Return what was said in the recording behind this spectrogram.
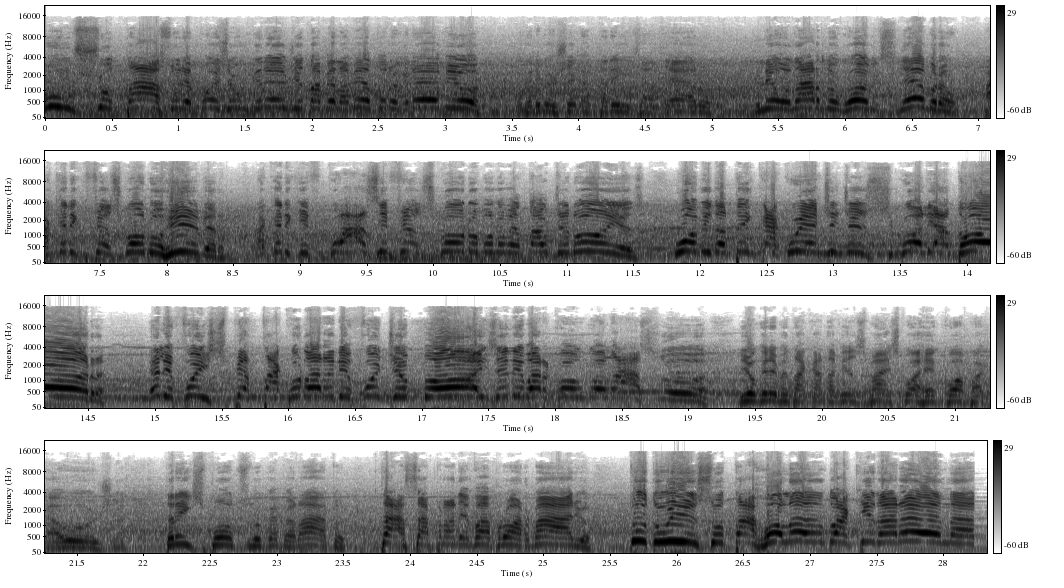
um chutaço depois de um grande tabelamento no Grêmio. O Grêmio chega 3 a 0. Leonardo Gomes, lembram? Aquele que fez gol no River, aquele que quase fez gol no Monumental de Nunes. O homem ainda tem cacuete de goleador. Ele foi espetacular, ele foi demais, ele marcou um golaço. E o Grêmio está cada vez mais com a Recopa Gaúcha. Três pontos no campeonato, taça para levar para o armário. Tudo isso está rolando aqui na Arena.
